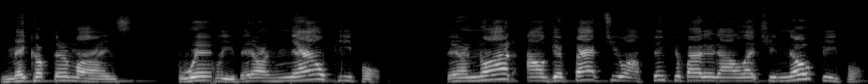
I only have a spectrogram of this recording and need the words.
make up their minds quickly. They are now people. They are not, I'll get back to you, I'll think about it, I'll let you know people.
